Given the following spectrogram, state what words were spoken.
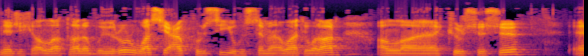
necə ki Allah Teala buyurur: "Vəsi'a kursiyyuhus səmavati vel ard." Allah kürsüsü e,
